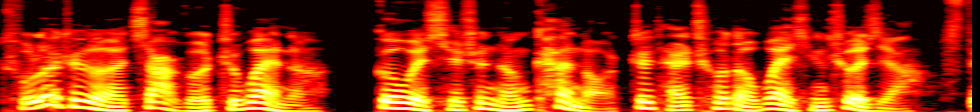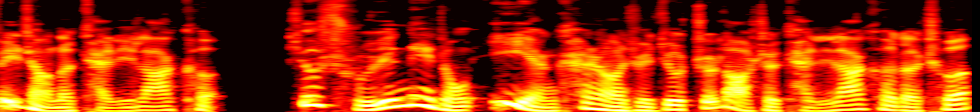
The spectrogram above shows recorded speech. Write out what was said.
除了这个价格之外呢，各位其实能看到这台车的外形设计啊，非常的凯迪拉克，就属于那种一眼看上去就知道是凯迪拉克的车。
